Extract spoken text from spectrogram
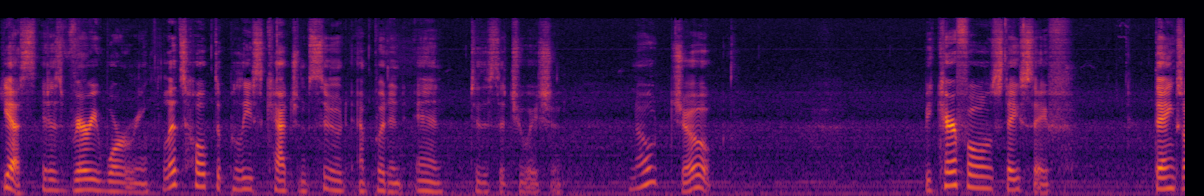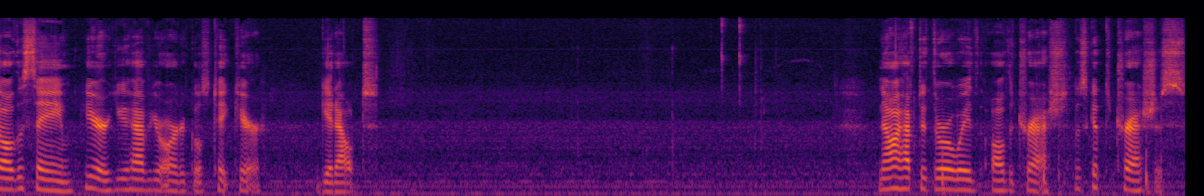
Yes, it is very worrying. Let's hope the police catch him soon and put an end to the situation. No joke. Be careful, stay safe. Thanks all the same. Here, you have your articles. Take care. Get out. Now I have to throw away all the trash. Let's get the trashes.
